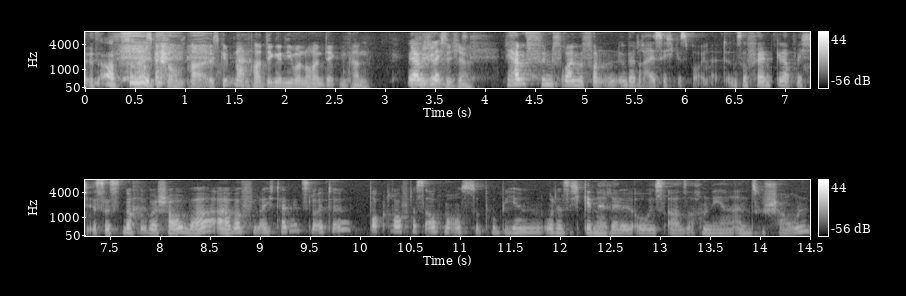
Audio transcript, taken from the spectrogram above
Absolut. Es gibt noch ein paar, es gibt noch ein paar Dinge, die man noch entdecken kann. Wir ich bin ganz sicher. Wir haben fünf Räume von über 30 gespoilert. Insofern glaube ich, ist es noch überschaubar. Aber vielleicht haben jetzt Leute Bock drauf, das auch mal auszuprobieren oder sich generell OSA-Sachen näher anzuschauen.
